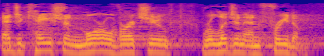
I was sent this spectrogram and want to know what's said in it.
education, moral virtue, religion, and freedom.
